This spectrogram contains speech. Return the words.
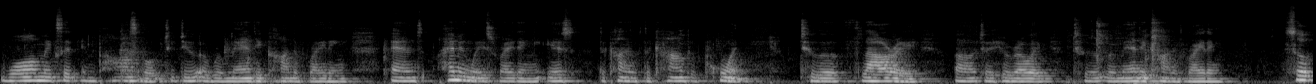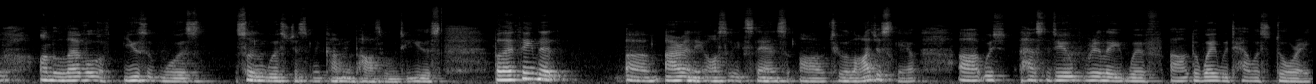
war makes it impossible to do a romantic kind of writing, and Hemingway's writing is the kind of the counterpoint to a flowery, uh, to a heroic, to a romantic kind of writing. So on the level of use of words, certain words just become impossible to use. But I think that um, irony also extends uh, to a larger scale, uh, which has to do really with uh, the way we tell a story,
